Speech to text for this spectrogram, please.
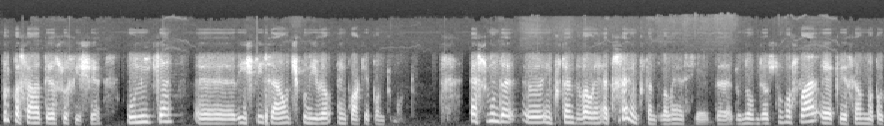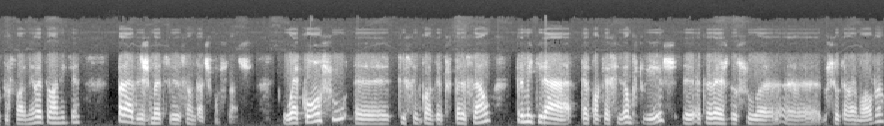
porque passaram a ter a sua ficha única de inscrição disponível em qualquer ponto do mundo. A segunda importante valência, a terceira importante valência do novo modelo de gestão consular é a criação de uma plataforma eletrónica para a desmaterialização de dados consulares. O e-Consul, eh, que se encontra em preparação, permitirá a qualquer cidadão português, eh, através da sua, eh, do seu telemóvel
